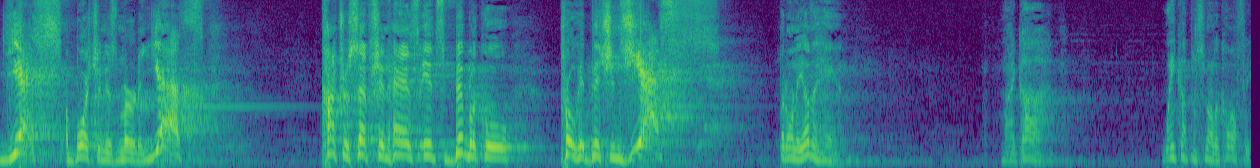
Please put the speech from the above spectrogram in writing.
Yes, abortion is murder. Yes, contraception has its biblical prohibitions. Yes. But on the other hand, my God, wake up and smell a coffee.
